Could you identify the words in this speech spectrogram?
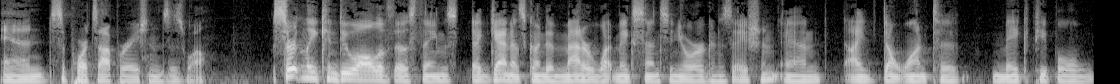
and supports operations as well. Certainly can do all of those things. Again, it's going to matter what makes sense in your organization, and I don't want to make people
